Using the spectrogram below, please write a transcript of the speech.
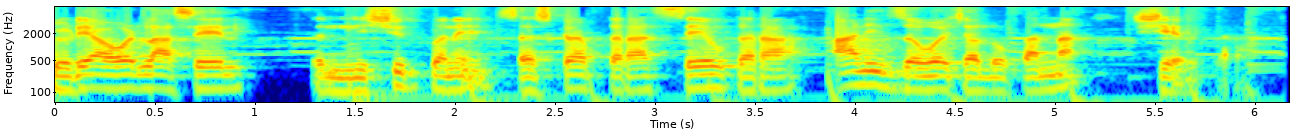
व्हिडिओ आवडला असेल तर निश्चितपणे सबस्क्राईब करा सेव्ह करा आणि जवळच्या लोकांना शेअर करा.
